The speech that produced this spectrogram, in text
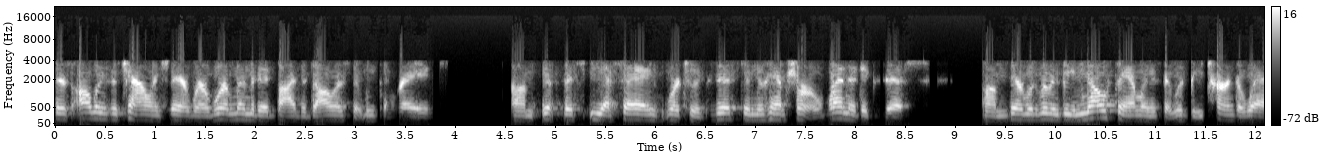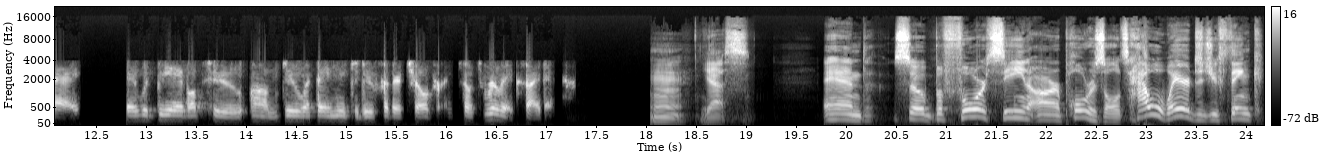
there's always a challenge there where we're limited by the dollars that we can raise. Um, if this ESA were to exist in New Hampshire or when it exists, um, there would really be no families that would be turned away. They would be able to um, do what they need to do for their children. So it's really exciting. Mm, yes. And so, before seeing our poll results, how aware did you think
